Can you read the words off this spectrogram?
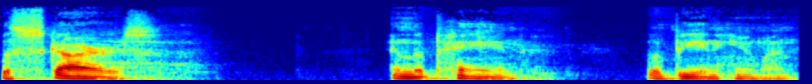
the scars and the pain of being human.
